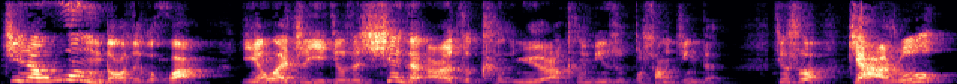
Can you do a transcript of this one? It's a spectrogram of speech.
既然问到这个话，言外之意就是现在儿子肯女儿肯定是不上进的，就是说，假如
